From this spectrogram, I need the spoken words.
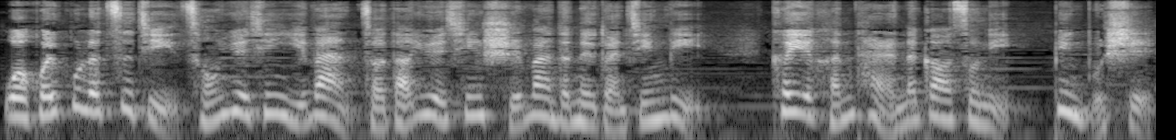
我回顾了自己从月薪一万走到月薪十万的那段经历，可以很坦然地告诉你，并不是。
